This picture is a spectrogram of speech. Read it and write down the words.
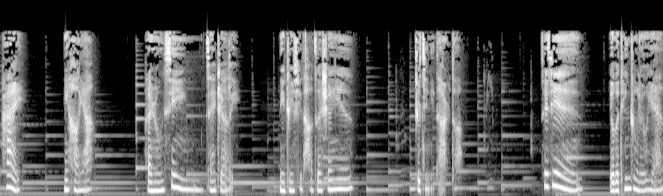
嗨，你好呀，很荣幸在这里，你准许桃子声音住进你的耳朵。最近有个听众留言，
